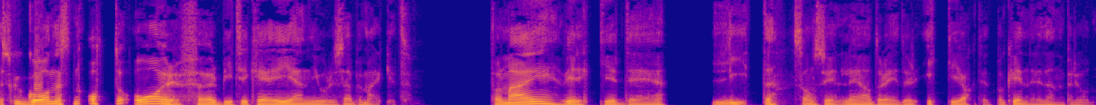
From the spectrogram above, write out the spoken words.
Det skulle gå nesten åtte år før BTK igjen gjorde seg bemerket. For meg virker det lite sannsynlig at Raider ikke jaktet på kvinner i denne perioden.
